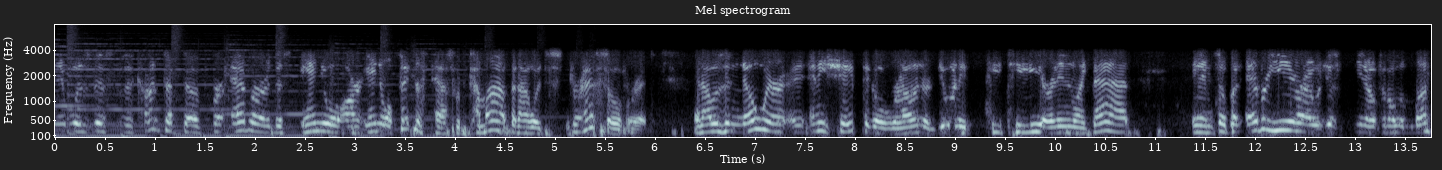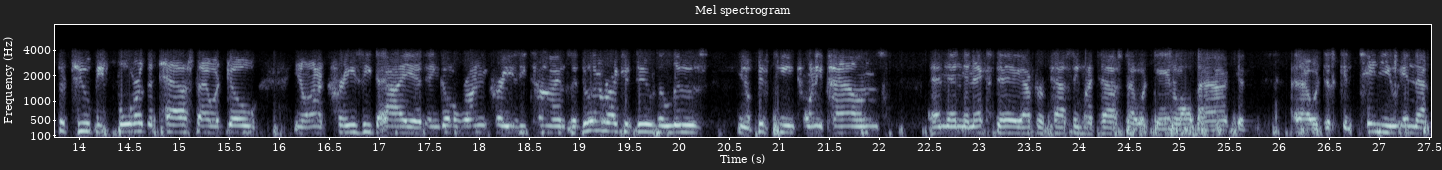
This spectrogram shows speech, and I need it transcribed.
it was this the concept of forever this annual our annual fitness test would come up, and I would stress over it. And I was in nowhere any shape to go run or do any PT or anything like that. And so, but every year I would just, you know, for the month or two before the test, I would go, you know, on a crazy diet and go run crazy times and do whatever I could do to lose, you know, 15, 20 pounds. And then the next day after passing my test, I would gain it all back. And, and I would just continue in that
